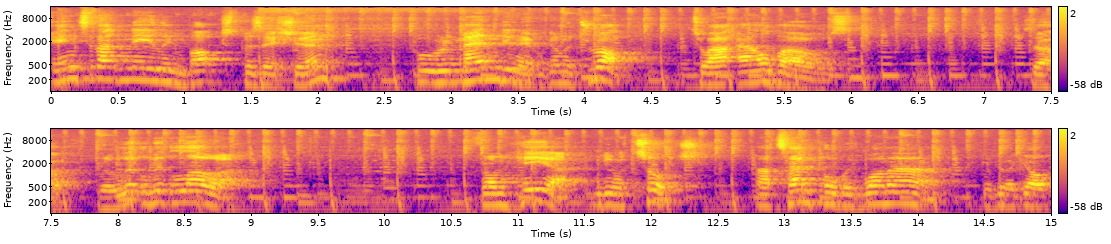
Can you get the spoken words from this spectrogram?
into that kneeling box position, but we're amending it. We're going to drop to our elbows. So, we're a little bit lower. From here, we're going to touch our temple with one arm. We're going to go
